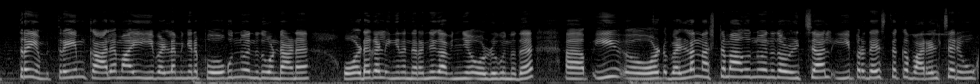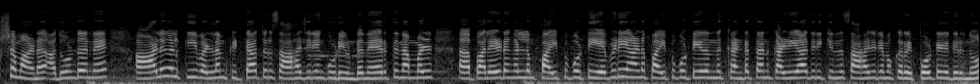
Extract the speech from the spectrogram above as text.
അത്രയും ഇത്രയും കാലമായി ഈ വെള്ളം ഇങ്ങനെ പോകുന്നു എന്നതുകൊണ്ടാണ് ഓടകൾ ഇങ്ങനെ നിറഞ്ഞു കവിഞ്ഞ് ഒഴുകുന്നത്. ഈ വെള്ളം നഷ്ടമാകുന്നു എന്നതൊഴിച്ചാൽ ഈ പ്രദേശത്തൊക്കെ വരൾച്ച രൂക്ഷമാണ്. അതുകൊണ്ട് തന്നെ ആളുകൾക്ക് ഈ വെള്ളം കിട്ടാത്തൊരു സാഹചര്യം കൂടിയുണ്ട്. നേരത്തെ നമ്മൾ പലയിടങ്ങളിലും പൈപ്പ് പൊട്ടി എവിടെയാണ് പൈപ്പ് പൊട്ടിയതെന്ന് കണ്ടെത്താൻ കഴിയാതിരിക്കുന്ന സാഹചര്യമൊക്കെ റിപ്പോർട്ട് ചെയ്തിരുന്നു.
